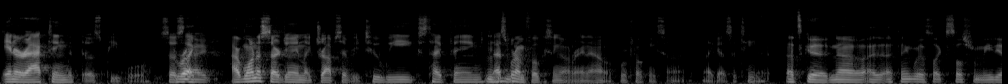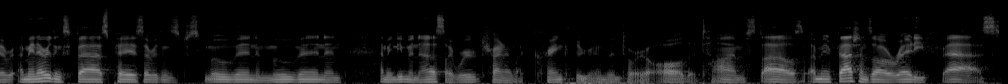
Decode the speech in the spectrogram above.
interacting with those people. So it's Right. like I want to start doing like drops every two weeks type thing. That's Mm-hmm. what I'm focusing on right now. We're focusing on like as a team. That's good. No, I, I think with like social media, I mean, everything's fast paced. Everything's just moving and moving. And I mean, even us, like we're trying to like crank through inventory all the time. Styles. I mean, fashion's already fast,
